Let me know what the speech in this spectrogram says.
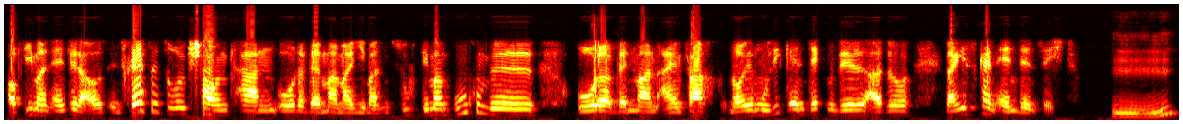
auf die man entweder aus Interesse zurückschauen kann oder wenn man mal jemanden sucht, den man buchen will oder wenn man einfach neue Musik entdecken will. Also da ist kein Ende in Sicht. Mhm.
